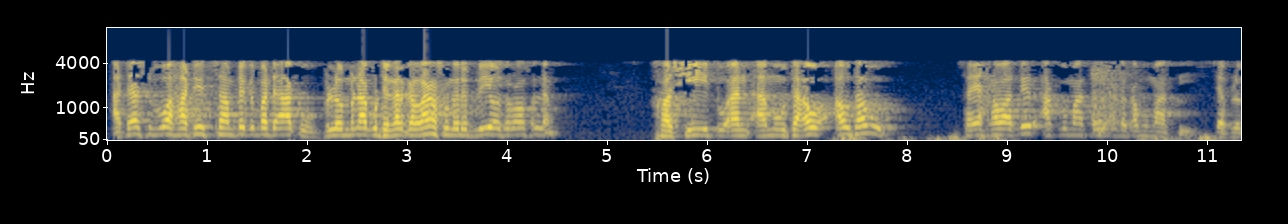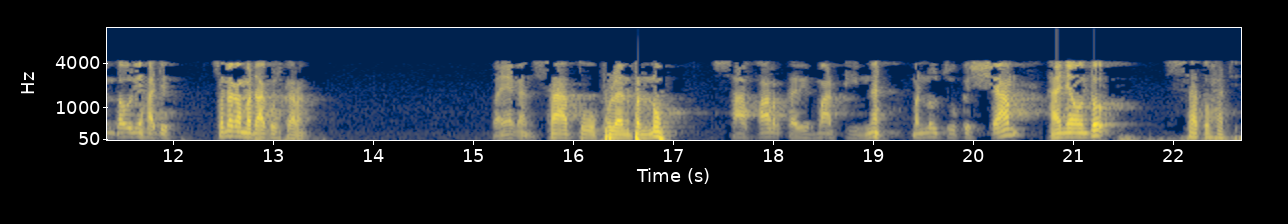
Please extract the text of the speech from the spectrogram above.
Ada sebuah hadis sampai kepada aku, belum pernah aku dengarkan langsung dari beliau sallallahu alaihi wasallam. An au tawud. Saya khawatir aku mati atau kamu mati. Saya belum tahu ini hadis. Sampai kepada aku sekarang. Bayangkan, satu bulan penuh safar dari Madinah menuju ke Syam hanya untuk satu hadis.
